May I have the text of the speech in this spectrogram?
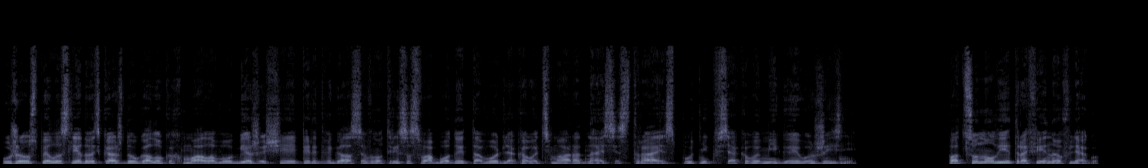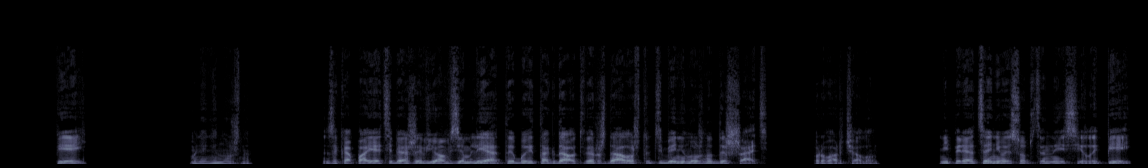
Уже успел исследовать каждый уголок их малого убежища и передвигался внутри со свободой того, для кого тьма родная сестра и спутник всякого мига его жизни. Подсунул ей трофейную флягу. «Пей». «Мне не нужно». «Закопай я тебя живьем в земле, ты бы и тогда утверждала, что тебе не нужно дышать», — проворчал он. «Не переоценивай собственные силы, пей».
